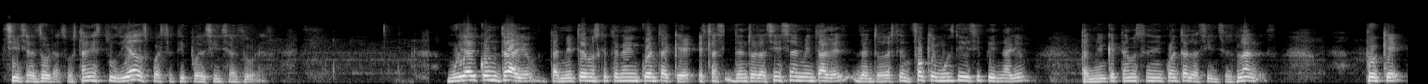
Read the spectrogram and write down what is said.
ciencias duras o están estudiados por este tipo de ciencias duras. Muy al contrario, también tenemos que tener en cuenta que dentro de las ciencias ambientales, dentro de este enfoque multidisciplinario, también que tenemos que tener en cuenta las ciencias blandas. Porque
